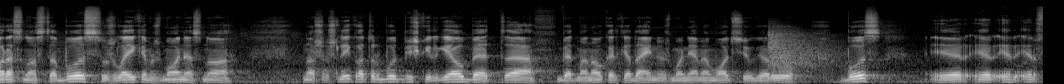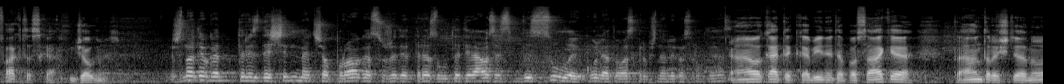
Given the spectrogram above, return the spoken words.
oras nuostabus, užlaikėm žmonės nuo nuo šašlyko turbūt biški ilgiau, bet, bet manau, kad kedainių žmonėm emocijų gerų bus ir, ir, ir, ir faktas, ką, džiaugiamės. Žinote, kad 30-mečio progą sužadėt rezultatyviausias visų laikų Lietuvos krepšinio lygos rungtynės? Na, va, ką tik kabinete pasakė, ta antraštė, nu,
